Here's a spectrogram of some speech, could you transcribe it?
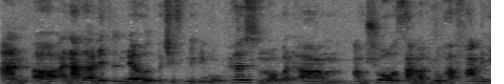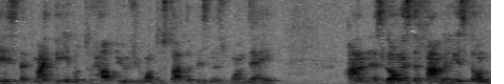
and uh, another little note, which is maybe more personal, but um, I'm sure some of you have families that might be able to help you if you want to start a business one day. And as long as the families don't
